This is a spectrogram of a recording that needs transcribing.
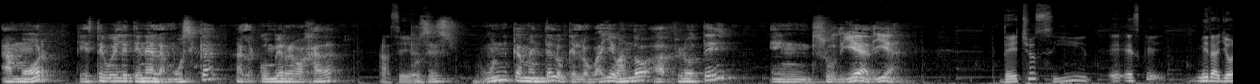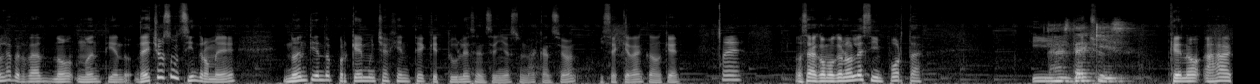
amor que este güey le tiene a la música, a la cumbia rebajada, así pues es únicamente lo que lo va llevando a flote en su día a día. De hecho, sí, e, es que, mira, yo la verdad no, no entiendo. De hecho, es un síndrome. ¿eh? No entiendo por qué hay mucha gente que tú les enseñas una canción y se quedan como que, eh, o sea, como que no les importa. Y ah, está X. que no, ajá,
